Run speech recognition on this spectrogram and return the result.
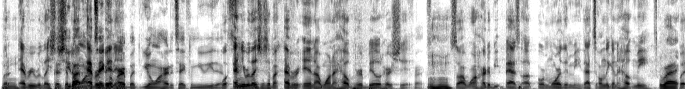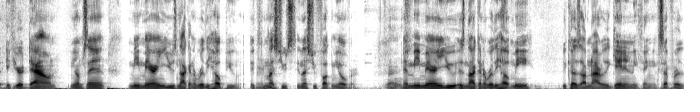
But Mm-hmm. every relationship you don't I've want to ever take been from her, in, but you don't want her to take from you either. well, at the same any relationship I'm ever in, I want to help her build her shit. Mm-hmm. So I want her to be as up or more than me. That's only gonna help me. Right. But if you're down, you know what I'm saying? Me marrying you is not gonna really help you Mm-hmm. unless you unless you fuck me over. And me marrying you is not gonna really help me because I'm not really gaining anything except for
